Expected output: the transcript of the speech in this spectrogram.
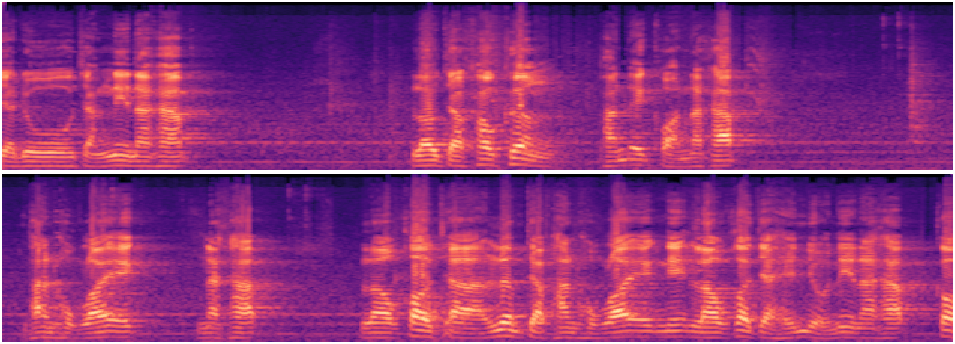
จะดูจากนี่นะครับ เราจะเข้าเครื่องพันเอกก่อนนะครับพันหกร้อยเอกนะครับ เราก็จะเริ่มจากพันหกร้อยเอกนี้เราก็จะเห็นอยู่นี่นะครับ ก็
